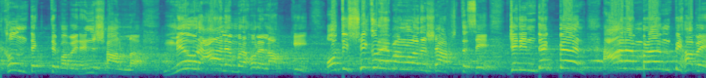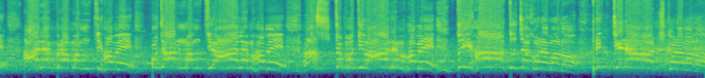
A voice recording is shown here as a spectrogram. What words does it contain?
এখন দেখতে পাবেন ইনশাআল্লাহ, মেয়র আলেমরা হলে লাভ কি? অতি শীঘ্রই বাংলাদেশে আসতেছে। যেদিন দেখবেন আলেমরা এমপি হবে, আলেমরা মন্ত্রী হবে, প্রধানমন্ত্রী আলেম হবে রাষ্ট্রপতি আলেম হবে, দুই হাত উঁচা করে বলো, ঠিক করে বলো?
